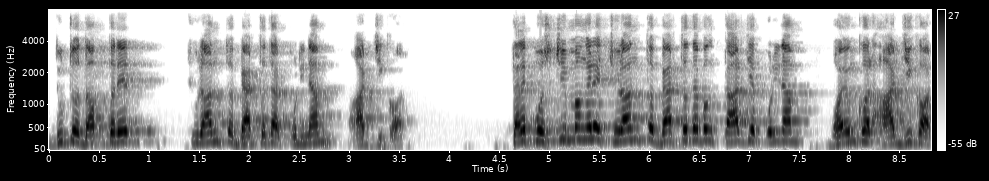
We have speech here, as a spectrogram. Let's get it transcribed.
দুটো দপ্তরের চূড়ান্ত ব্যর্থতার পরিণাম আর্যিকর তাহলে পশ্চিমবঙ্গের চূড়ান্ত ব্যর্থতা এবং তার যে পরিণাম ভয়ঙ্কর আর্যিকর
